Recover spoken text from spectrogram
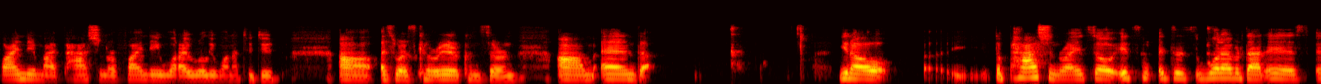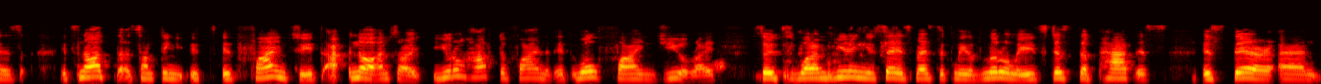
finding my passion or finding what I really wanted to do, uh, as well as career concern. Um, and you know, the passion, right? So it's it is whatever that is is it's not something it it finds you. It, uh, no, I'm sorry. You don't have to find it. It will find you, right? So it's what I'm hearing you say is basically literally it's just the path is is there and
